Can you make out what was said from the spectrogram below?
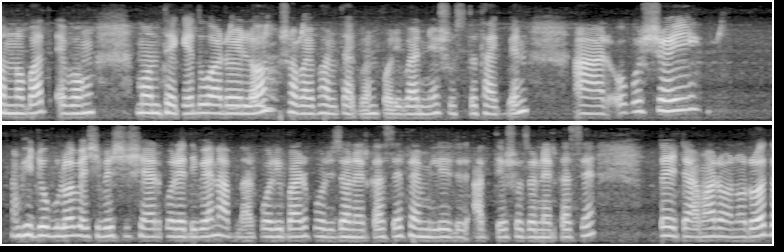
ধন্যবাদ এবং মন থেকে দোয়া রইল। সবাই ভালো থাকবেন, পরিবার নিয়ে সুস্থ থাকবেন। আর অবশ্যই ভিডিওগুলো বেশি বেশি শেয়ার করে দিবেন আপনার পরিবার, পরিজনের কাছে ফ্যামিলির আত্মীয় স্বজনের কাছে। তো এটা আমার অনুরোধ।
